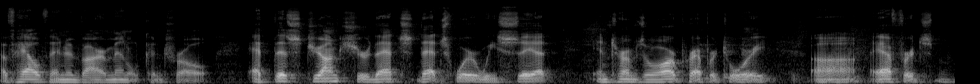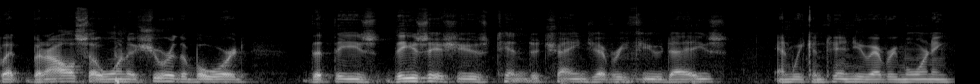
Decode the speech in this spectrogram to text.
of Health and Environmental Control. At this juncture, that's, that's where we sit in terms of our preparatory uh, efforts, but, but I also want to assure the board that these, these issues tend to change every few days, and we continue every morning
